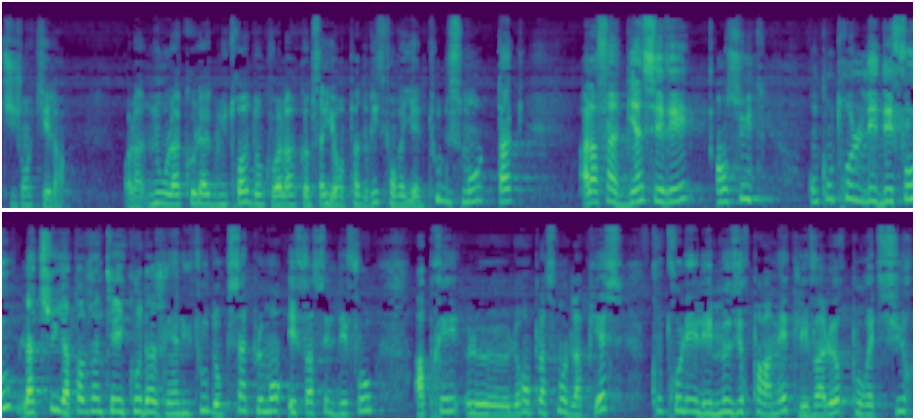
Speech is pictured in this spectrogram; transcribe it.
petit joint qui est là. Voilà, nous on l'a collé à glu 3, donc voilà, comme ça il n'y aura pas de risque, on va y aller tout doucement, tac, à la fin bien serré. Ensuite, on contrôle les défauts, là-dessus il n'y a pas besoin de télécodage, rien du tout, donc simplement effacer le défaut après le, remplacement de la pièce, contrôler les mesures paramètres, les valeurs pour être sûr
